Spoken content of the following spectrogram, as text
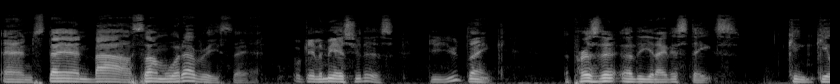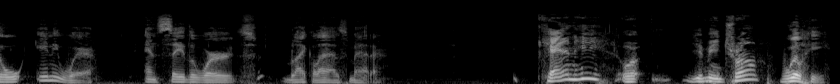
and stand by or some whatever he said. Okay, let me ask you this: Do you think the president of the United States can go anywhere and say the words "Black Lives Matter"? Can he? Or you mean Trump? Will he?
